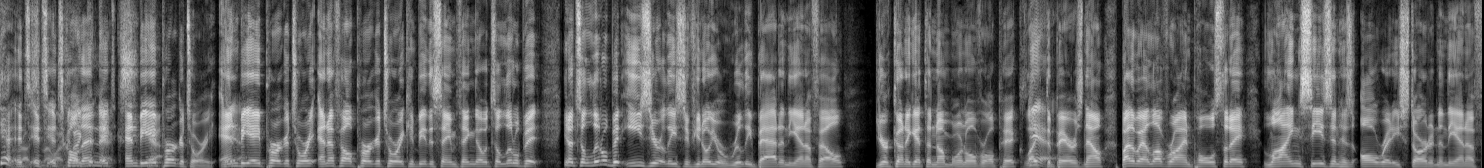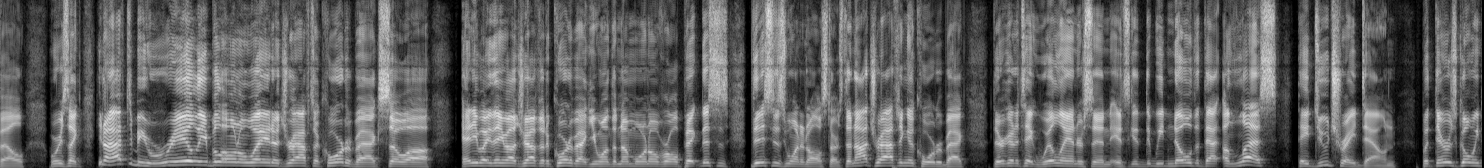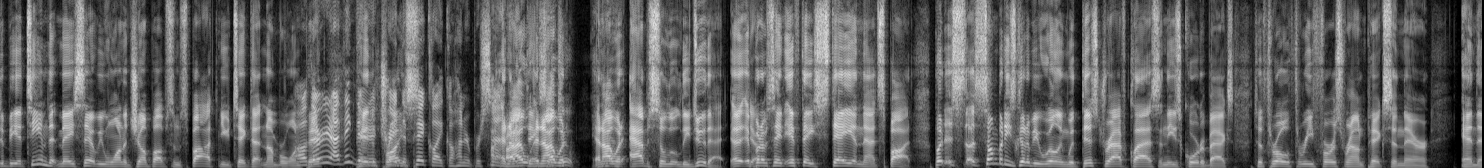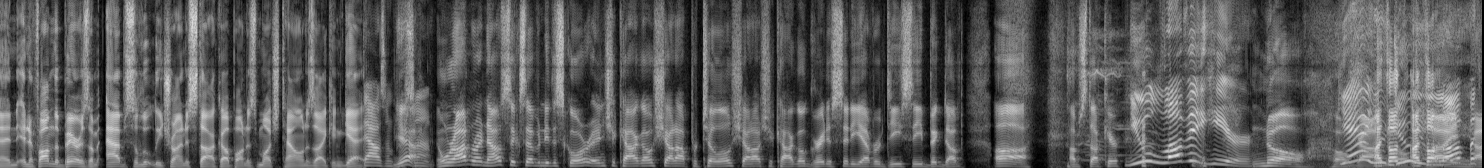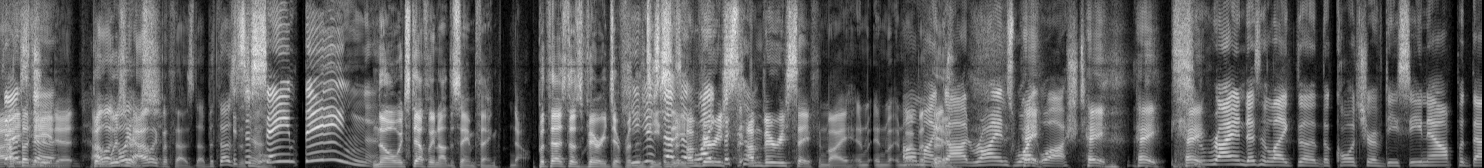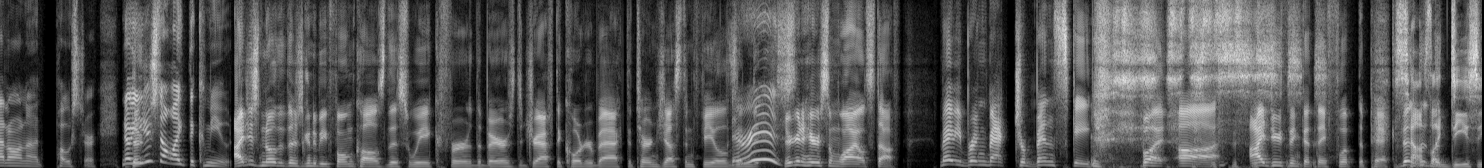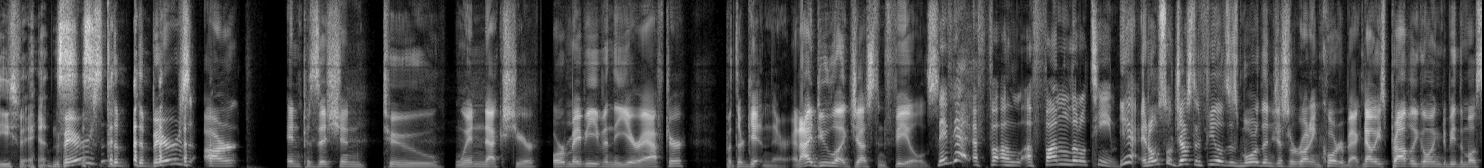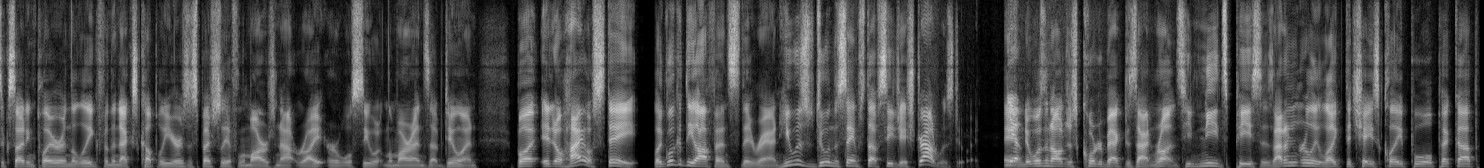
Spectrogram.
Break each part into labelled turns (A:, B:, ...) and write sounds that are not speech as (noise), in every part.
A: Yeah, it's it's it's called
B: Like the
A: N- it's NBA
B: Yeah.
A: purgatory.
B: Yeah.
A: NBA purgatory, NFL purgatory can be the same thing though. It's a little bit, you know, it's a little bit easier at least if you know you're really bad in the NFL. You're going to get the number one overall pick, like
B: Yeah.
A: the Bears now. By the way, I love Ryan Poles today. Lying season has already started in the NFL, where he's like, you know, I have to be really blown away to draft a quarterback. So, uh, anybody think about drafting a quarterback? You want the number one overall pick? This is this is when it all starts. They're not drafting a quarterback. They're going to take Will Anderson. It's we know that that unless they do trade down. But there's going to be a team that may say we want to jump up some spots, and you take that number one
C: Oh,
A: pick.
C: I think they're going to trade
A: price.
C: the pick like 100%.
A: And I,
B: think
A: and
B: so,
A: I would
B: too.
A: and I would absolutely do that. Uh, But I'm saying if they stay in that spot, but it's, uh, somebody's going to be willing with this draft class and these quarterbacks to throw three first round picks in there, and then and if I'm the Bears, I'm absolutely trying to stock up on as much talent as I can get.
C: Thousand percent.
B: Yeah, and we're on right now. Six seventy the score in Chicago. Shout out Portillo. Shout out Chicago, greatest city ever. DC, big dump. Uh, I'm stuck here. (laughs)
C: You love it here.
B: No. Oh,
C: Yeah,
B: God.
C: you
A: I thought-
C: do.
A: I
C: You
A: thought-
C: love
B: I, I
C: Bethesda.
B: hate it.
A: The
B: I like, oh, yeah, I like Bethesda. Bethesda's
C: It's the
B: cool.
C: same thing.
A: No, it's definitely not the same thing.
B: No.
A: Bethesda's very different
C: He
A: than
C: just
A: DC.
C: doesn't
B: I'm
C: like
B: very,
C: the
B: s-
C: com-
B: I'm very safe in my in, in, in my
C: oh my
B: Bethesda.
C: God, Ryan's
B: Hey,
C: whitewashed.
B: Hey, hey, (laughs) hey.
C: Ryan doesn't like the the culture of DC now. Put that on a poster. No,
B: There-
C: you just don't like the commute.
B: I just know that there's going to be phone calls this week for the Bears to draft a quarterback to turn Justin Fields.
C: There
B: and
C: is.
B: You're going to hear some wild stuff. Maybe bring back Trubinsky, but uh, I do think that they flipped the pick. (laughs) The-
A: Sounds
B: the-
A: like DC fans.
B: Bears. The the Bears (laughs) aren't in position to win next year, or maybe even the year after, but they're getting there. And I do like Justin Fields.
C: They've got a, fu- a, a fun little team.
B: Yeah, and also Justin Fields is more than just a running quarterback. Now he's probably going to be the most exciting player in the league for the next couple of years, especially if Lamar's not right, or we'll see what Lamar ends up doing. But at Ohio State, like look at the offense they ran. He was doing the same stuff CJ Stroud was doing. And
C: Yep.
B: it wasn't all just quarterback design runs. He needs pieces. I didn't really like the Chase Claypool pickup.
